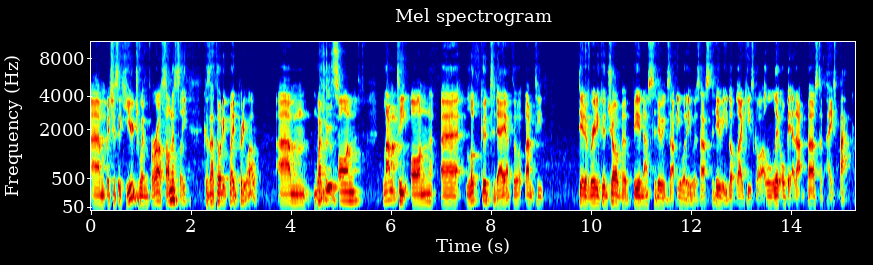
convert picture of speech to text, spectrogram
um, which is a huge win for us, honestly, because I thought he played pretty well. Um, on, Lamptey on, uh, looked good today. I thought Lamptey did a really good job of being asked to do exactly what he was asked to do. He looked like he's got a little bit of that burst of pace back,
